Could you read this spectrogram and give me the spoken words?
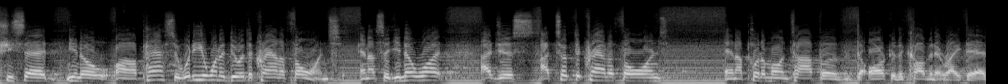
She said, you know, uh, Pastor, what do you want to do with the crown of thorns? And I said, you know what? I just, I took the crown of thorns and I put them on top of the Ark of the Covenant right there.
